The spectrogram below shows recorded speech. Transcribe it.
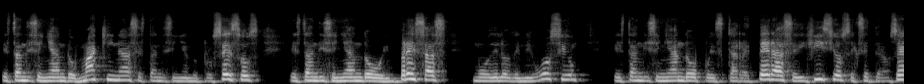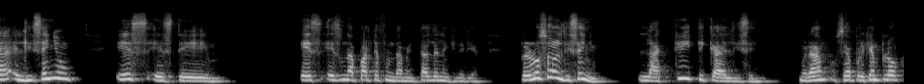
están diseñando máquinas, están diseñando procesos, están diseñando empresas, modelos de negocio, están diseñando pues carreteras, edificios, etcétera. O sea, el diseño es, este, es, es una parte fundamental de la ingeniería. Pero no solo el diseño, la crítica del diseño, ¿verdad? O sea, por ejemplo,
